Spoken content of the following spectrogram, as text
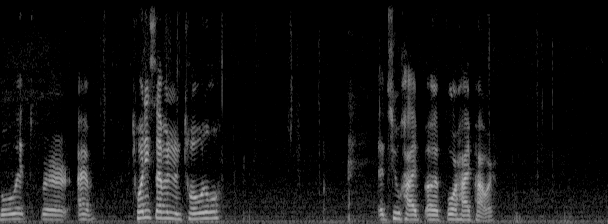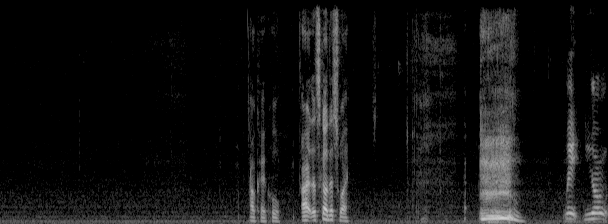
bullets for. I have 27 in total. And two high, uh, four high power. Okay, cool. Alright, let's go this way. Wait, you don't?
